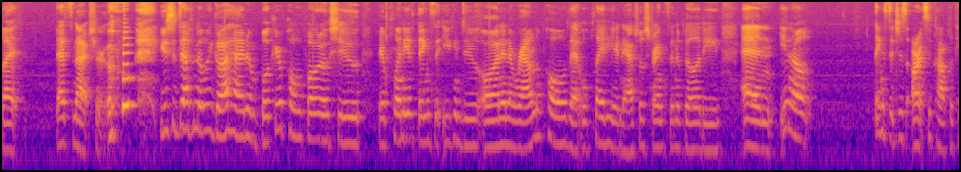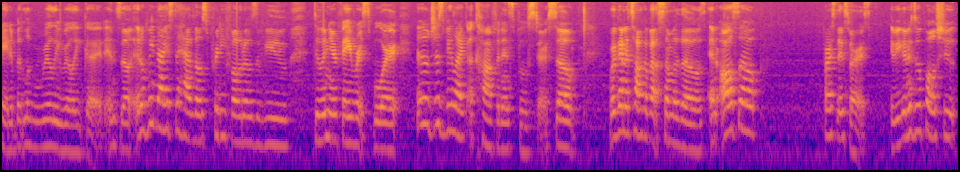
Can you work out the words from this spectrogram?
But that's not true. you should definitely go ahead and book your pole photo shoot. There are plenty of things that you can do on and around the pole that will play to your natural strengths and ability. And, you know, things that just aren't too complicated but look really, really good. And so it'll be nice to have those pretty photos of you doing your favorite sport. It'll just be like a confidence booster. So we're going to talk about some of those. And also, first things first, if you're going to do a pole shoot,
